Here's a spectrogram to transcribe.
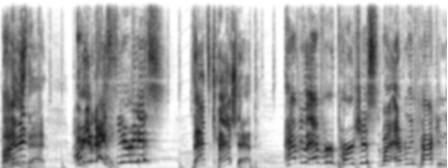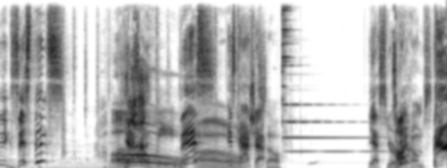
What I'm is in- that? Are you guys I- serious? That's Cash App. Have you ever purchased my everything pack in existence? Oh, This is oh, Cash App. So, Yes, you're Huh? right, Holmes.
